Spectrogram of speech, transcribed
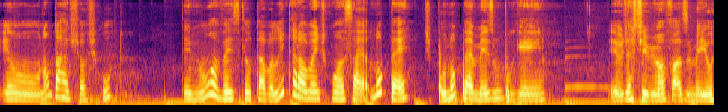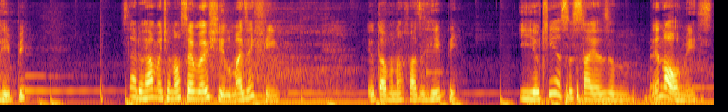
eu não tava de short curto. Teve uma vez que eu tava literalmente com a saia no pé, tipo no pé mesmo, porque eu já tive uma fase meio hippie. Sério, realmente eu não sei o meu estilo, mas enfim. Eu tava na fase hippie e eu tinha essas saias enormes.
